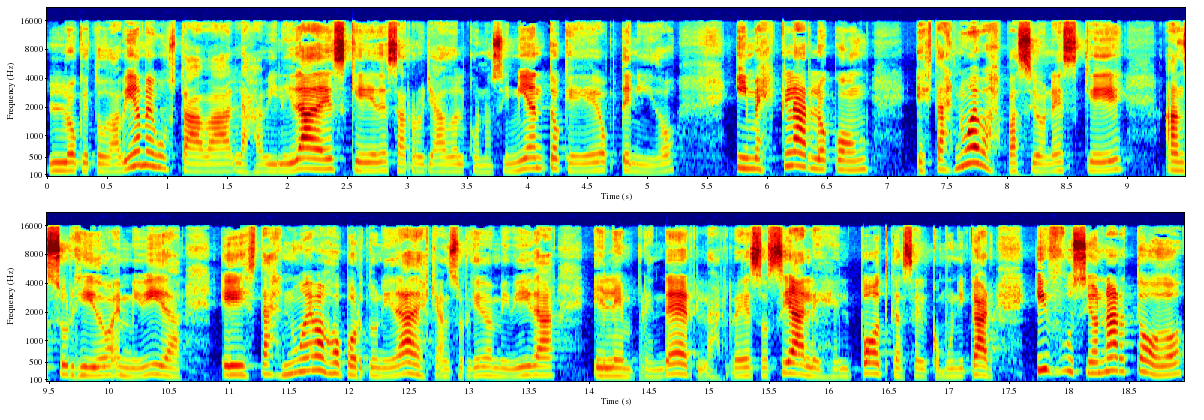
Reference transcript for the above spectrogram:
lo que todavía me gustaba, las habilidades que he desarrollado, el conocimiento que he obtenido y mezclarlo con estas nuevas pasiones que han surgido en mi vida, estas nuevas oportunidades que han surgido en mi vida, el emprender, las redes sociales, el podcast, el comunicar y fusionar todo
